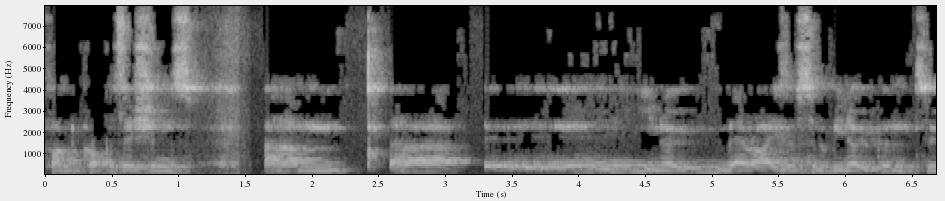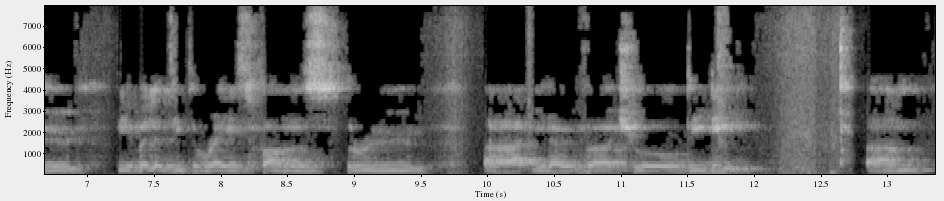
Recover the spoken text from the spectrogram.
fund propositions, um, uh, you know, their eyes have sort of been opened to the ability to raise funds through, uh, you know, virtual DD. Um,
